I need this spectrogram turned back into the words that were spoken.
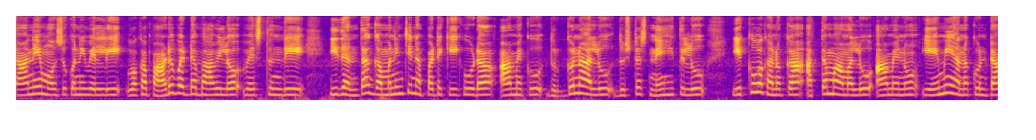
తానే మోసుకొని వెళ్ళి ఒక పాడుబడ్డ బావిలో వేస్తుంది. ఇదంతా గమనించినప్పటికీ కూడా ఆమెకు దుర్గుణాలు దుష్ట స్నేహితులు ఎక్కువ కనుక అత్తమామలు ఆమెను ఏమీ అనకుండా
